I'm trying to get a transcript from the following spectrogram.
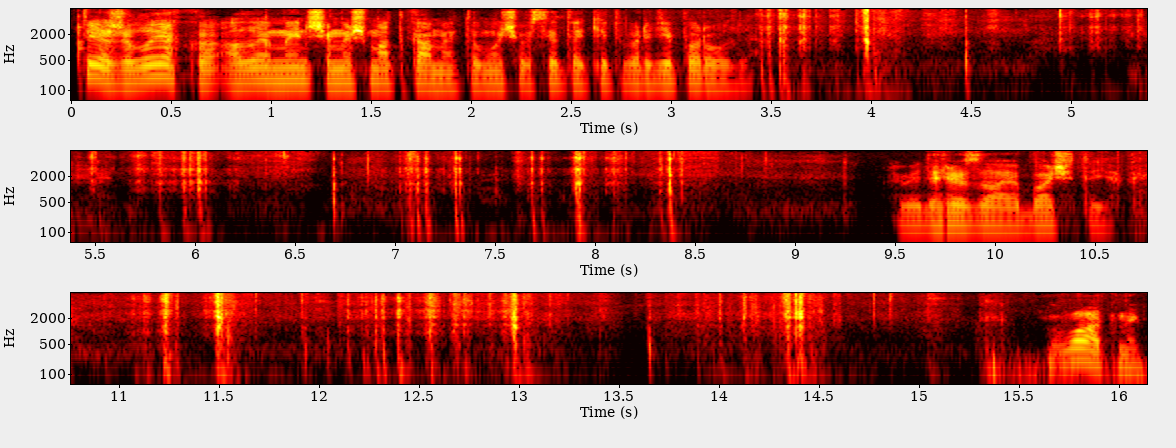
Теж легко, але меншими шматками, тому що все-таки тверді породи. Відгризає, бачите як. Ватник.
